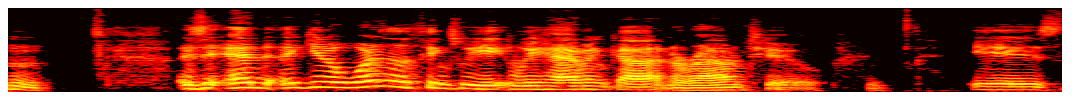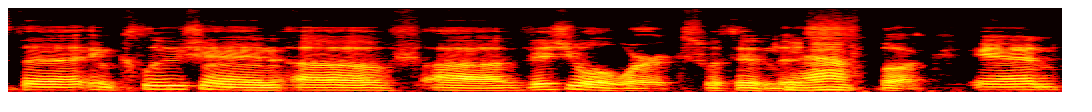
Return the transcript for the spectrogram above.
hmm. Is It, and uh, you know one of the things we we haven't gotten around to is the inclusion of uh, visual works within this Yeah. book. And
